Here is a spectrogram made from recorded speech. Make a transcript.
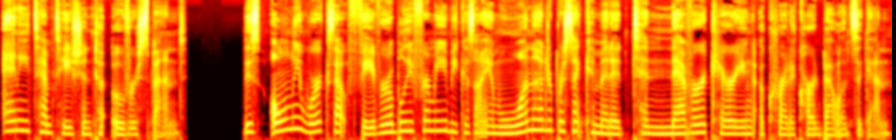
any temptation to overspend. This only works out favorably for me because I am 100% committed to never carrying a credit card balance again.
